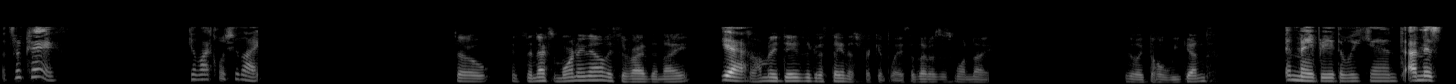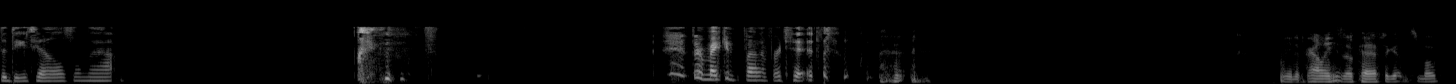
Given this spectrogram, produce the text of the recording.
That's okay. You like what you like. So it's the next morning now. They survived the night. Yeah. So how many days are they gonna stay in this freaking place? I thought it was just one night. Is it like the whole weekend? It may be the weekend. I missed the details on that. They're making fun of her tits. I mean, apparently he's okay after getting smoked.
